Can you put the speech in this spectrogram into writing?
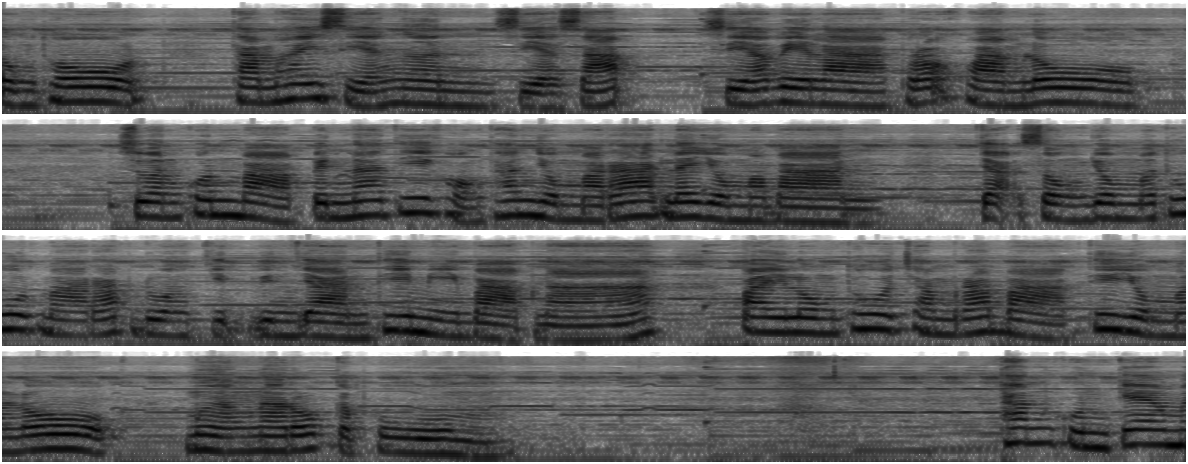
ลงโทษทำให้เสียเงิน เสียทรัพย์ เสียเวลาเพราะความโลภส่วนคนบาปเป็นหน้าที่ของท่านยมมาราชและยมบาล จะส่งยมมาทูตมารับดวงจิตวิญญาณที่มีบาปหนา ไปลงโทษชำระบาปที่ยมโลก เมืองนรกกภูมิ ท่านคุณแก้วม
